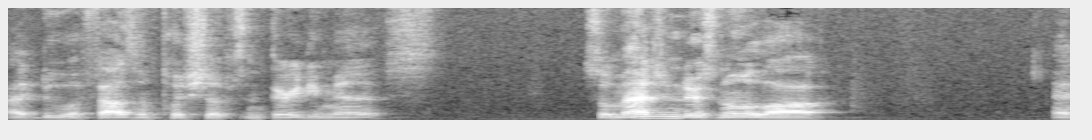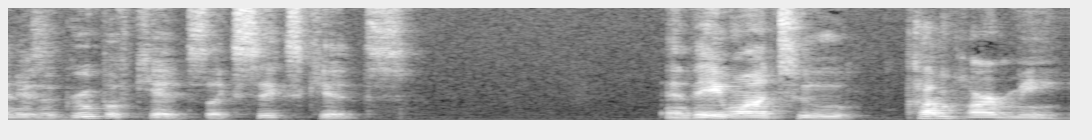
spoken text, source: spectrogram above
I do a thousand push ups in 30 minutes. So imagine there's no law and there's a group of kids, like six kids, and they want to come harm me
